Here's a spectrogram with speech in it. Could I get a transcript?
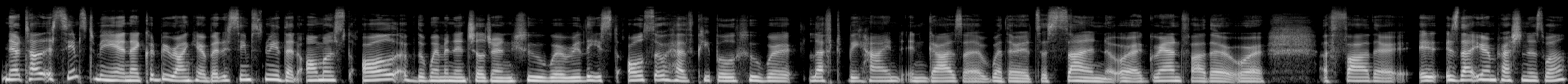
Now, Tal, it seems to me, and I could be wrong here, but it seems to me that almost all of the women and children who were released also have people who were left behind in Gaza, whether it's a son or a grandfather or a father. Is that your impression as well?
